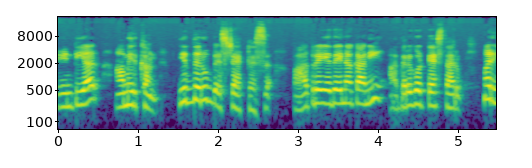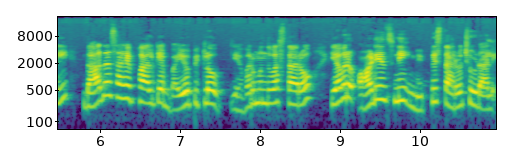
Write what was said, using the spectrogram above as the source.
ఎన్టీఆర్ అమీర్ ఖాన్ ఇద్దరు బెస్ట్ యాక్టర్స్ పాత్ర ఏదైనా కానీ అదరగొట్టేస్తారు. మరి దాదాసాహెబ్ ఫాల్కే బయోపిక్లో ఎవరు ముందు వస్తారో ఎవరు ఆడియన్స్ని మెప్పిస్తారో చూడాలి.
